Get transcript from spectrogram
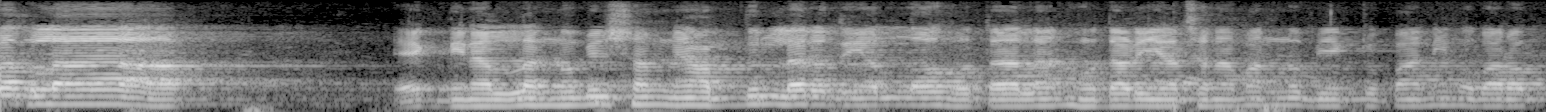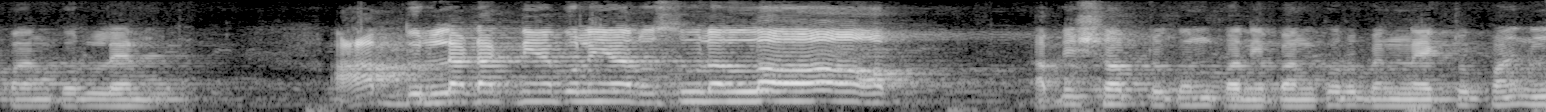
পাগলা। একদিন আল্লাহ নবীর সামনে আবদুল্লাহ রাদিয়াল্লাহু তাআলা আনহু দাঁড়িয়ে আছেন, আমার নবী একটু পানি মোবারক পান করলেন। আব্দুল্লাহ ডাক নিয়ে বলে, ইয়া আল্লাহ আপনি সবটুকুন পানি পান করবেন না, একটু পানি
